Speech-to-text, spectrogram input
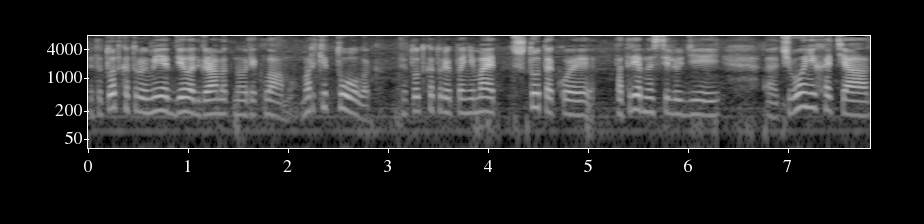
это тот, который умеет делать грамотную рекламу. Маркетолог – это тот, который понимает, что такое потребности людей, э, чего они хотят,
